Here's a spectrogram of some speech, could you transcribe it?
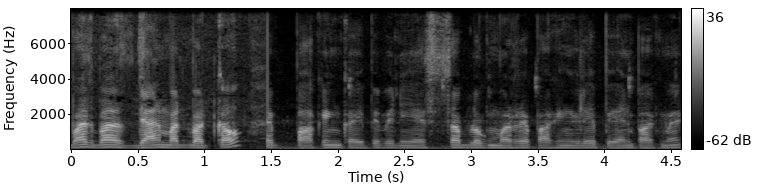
बस बस ध्यान मत भटकाओ। पार्किंग कहीं पे भी नहीं है। सब लोग मर रहे पार्किंग के लिए पे एन पार्क में।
